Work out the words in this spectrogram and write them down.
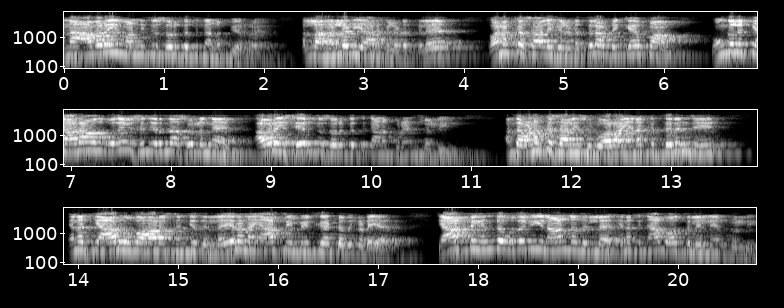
நான் அவரையும் மன்னித்து சொர்க்கத்துக்கு அனுப்பிடுறேன். அல்லாஹ் நல்லடியார்களிடத்துல வணக்கசாலிகளிடத்துல அப்படி கேட்பான். உங்களுக்கு யாராவது உதவி செஞ்சிருந்தா சொல்லுங்க. அவரை சேர்த்து சொர்க்கத்துக்கு அனுப்புறேன்னு சொல்லி. அந்த வணக்கசாலி சொல்லுவாராம் எனக்கு தெரிஞ்சு எனக்கு யாரும் உபகாரம் செஞ்சதில்லை. ஏன்னா நான் யார்ட்டையும் போய் கேட்டது கிடையாது. யார்கிட்ட எந்த உதவியும் நாடினதில்லை எனக்கு ஞாபகத்தில் இல்லைன்னு சொல்லி.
